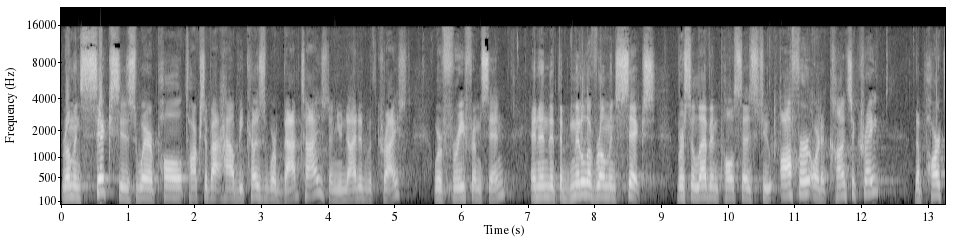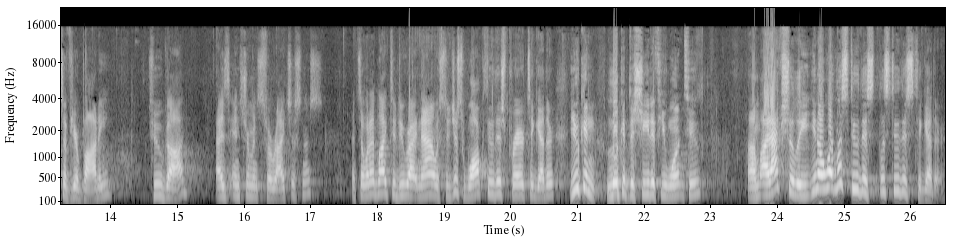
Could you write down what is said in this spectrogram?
Romans 6 is where Paul talks about how because we're baptized and united with Christ, we're free from sin. And in the middle of Romans 6, verse 11, Paul says to offer or to consecrate the parts of your body to God as instruments for righteousness. And so, what I'd like to do right now is to just walk through this prayer together. You can look at the sheet if you want to. Um, I'd actually, you know what? Let's do this. Let's do this together.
